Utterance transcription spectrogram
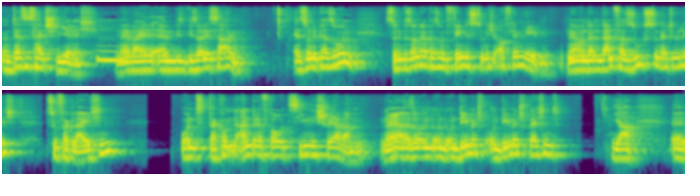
und das ist halt schwierig, mhm. ne? weil, ähm, wie, wie soll ich sagen, so eine Person, so eine besondere Person findest du nicht oft im Leben. Ne? Und dann, dann versuchst du natürlich zu vergleichen und da kommt eine andere Frau ziemlich schwer ran. Ne? Also und, und, und, dements und dementsprechend, ja, äh,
